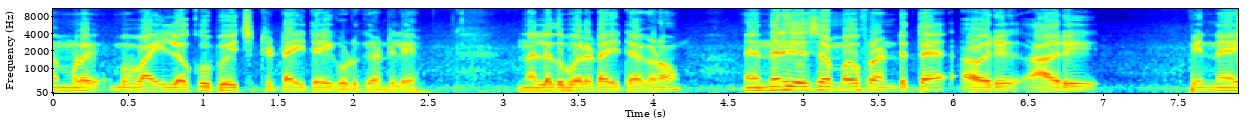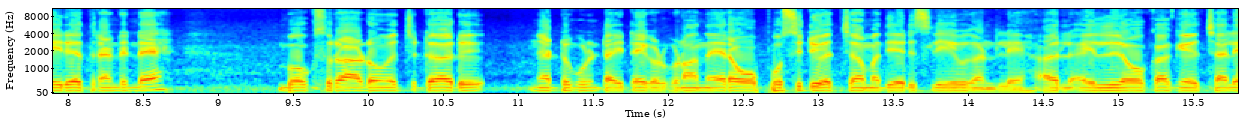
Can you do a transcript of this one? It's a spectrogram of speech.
നമ്മൾ വൈലോക്ക് ഉപയോഗിച്ചിട്ട് ടൈറ്റായി ആക്കി കൊടുക്കേണ്ടില്ലേ നല്ലതുപോലെ ടൈറ്റ് ആക്കണം? എന്നതിന് ശേഷം നമ്മൾ ഫ്രണ്ടിലത്തെ ആ ഒരു ആ ഒരു പിന്നെ ഇരുപത്തിരണ്ടിന്റെ ബോക്സ് റാഡും വെച്ചിട്ട് ആ ഒരു ഞെട്ടും കൂടി ടൈറ്റ് ആക്കി കൊടുക്കണം. നേരെ ഓപ്പോസിറ്റ് വെച്ചാൽ മതി ഒരു സ്ലീവ് കണ്ടില്ലേ? അതിൽ ലോക്കാക്കി വെച്ചാൽ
